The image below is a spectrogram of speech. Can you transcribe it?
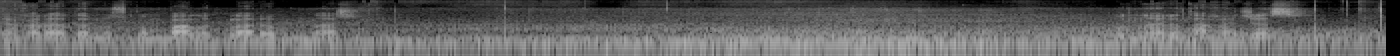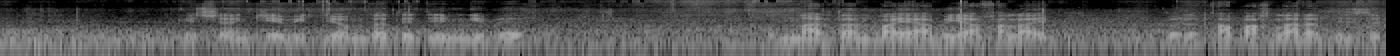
yakaladığımız kum balıkları bunlar. Bunları takacağız. Geçenki videomda dediğim gibi bunlardan bayağı bir yakalayıp böyle tabaklara dizip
